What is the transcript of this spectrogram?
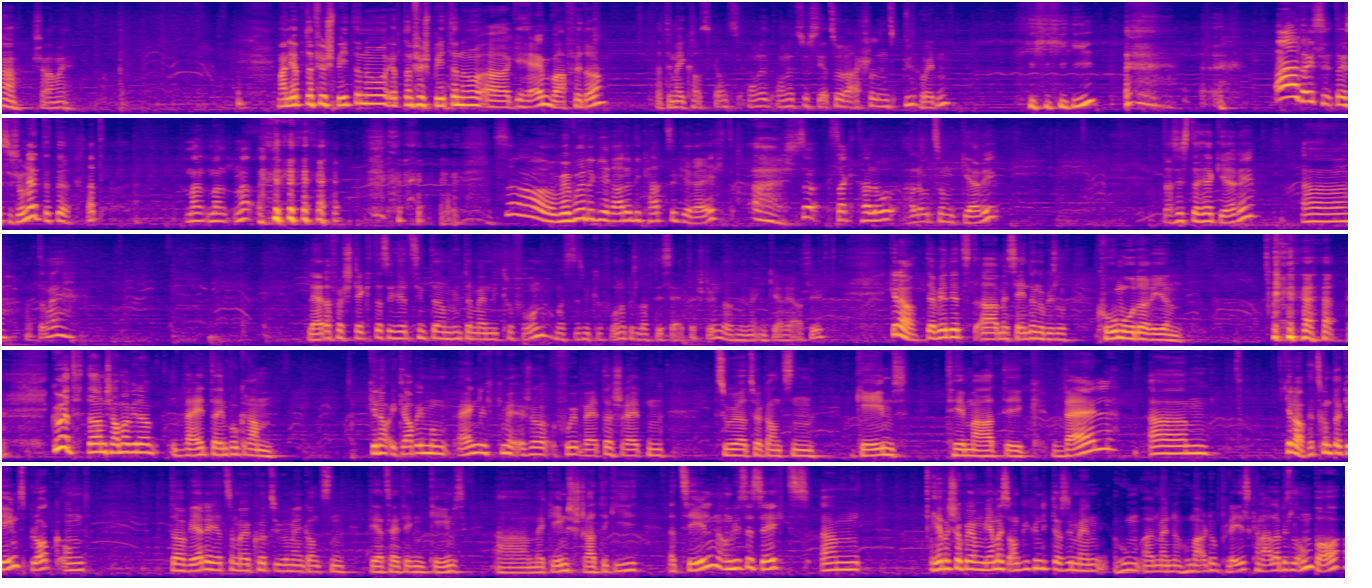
Ah, schauen wir mal. Ich meine, ich habe dann für später noch, ich habe dann für später noch eine Geheimwaffe da. Warte mal, ich kann es ganz ohne, ohne zu sehr zu rascheln ins Bild halten. ah, da ist sie, da ist sie schon nicht. Da, da, man, man, man. So, mir wurde gerade die Katze gereicht. Ah, so, sagt Hallo, Hallo zum Gary. Das ist der Herr Gary. Äh, warte mal. Leider versteckt er sich jetzt hinter, hinter meinem Mikrofon. Ich muss das Mikrofon ein bisschen auf die Seite stellen, damit man ihn Gary auch sieht. Genau, der wird jetzt äh, meine Sendung ein bisschen co-moderieren. Gut, dann schauen wir wieder weiter im Programm. Genau, ich glaube, eigentlich können wir eh schon viel weiterschreiten zur, zur ganzen Games-Thematik, weil, ähm, genau, jetzt kommt der Games-Blog und da werde ich jetzt einmal kurz über meinen ganzen derzeitigen Games, äh, meine Games-Strategie erzählen. Und wie ihr seht, ähm, ich habe schon mehrmals angekündigt, dass ich meinen hum, äh, mein Humaldo Plays Kanal ein bisschen umbaue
